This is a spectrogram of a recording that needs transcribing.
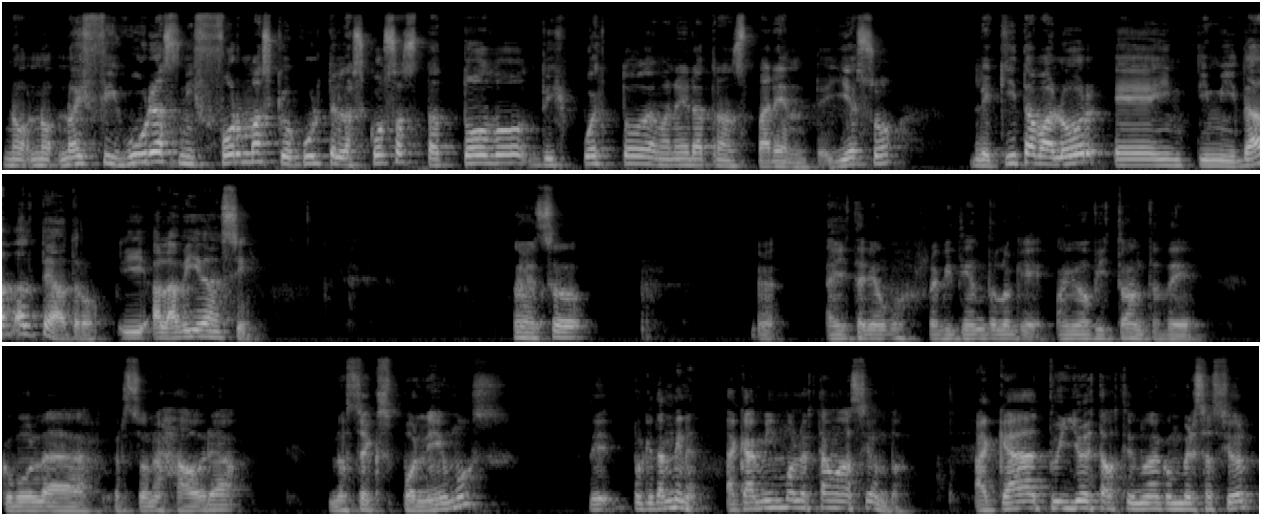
No, no, no hay figuras ni formas que oculten las cosas, está todo dispuesto de manera transparente. Y eso le quita valor e intimidad al teatro y a la vida en sí. Bueno, eso. ahí estaríamos repitiendo lo que habíamos visto antes de cómo las personas ahora nos exponemos. de- porque también acá mismo lo estamos haciendo. Acá tú y yo estamos teniendo una conversación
